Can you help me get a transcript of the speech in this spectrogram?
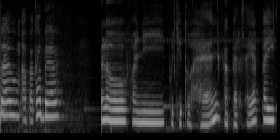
Mbak Arum, apa kabar? Halo Fani, puji Tuhan, kabar saya baik.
